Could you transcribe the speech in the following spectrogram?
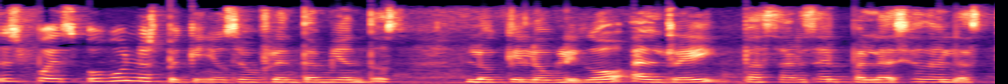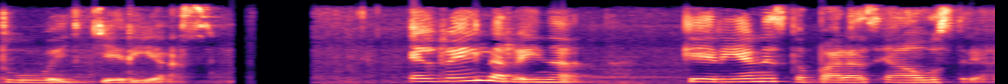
Después hubo unos pequeños enfrentamientos, lo que le obligó al rey pasarse al palacio de las Tubellerías. El rey y la reina querían escapar hacia Austria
